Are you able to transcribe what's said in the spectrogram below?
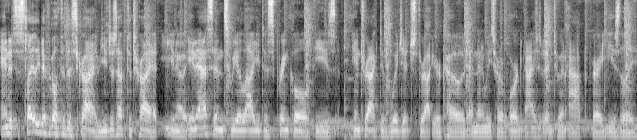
And it's slightly difficult to describe. You just have to try it. You know, in essence, we allow you to sprinkle these interactive widgets throughout your code, and then we sort of organize it into an app very easily.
